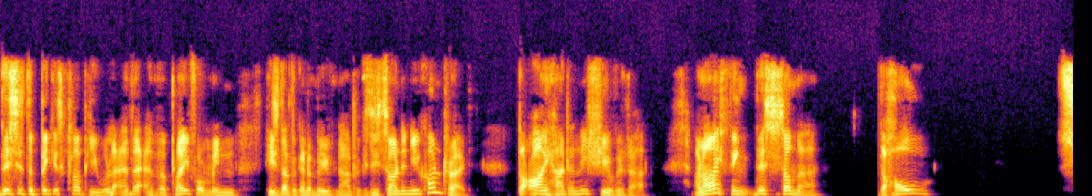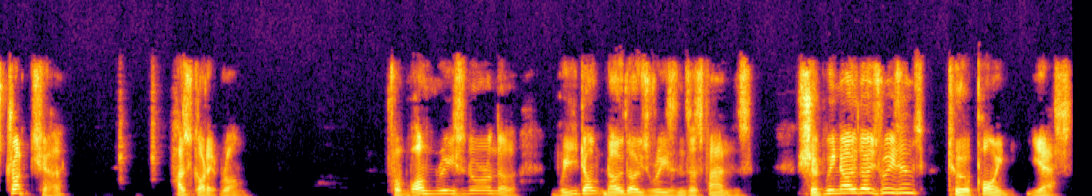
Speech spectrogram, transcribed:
This is the biggest club he will ever, ever play for. I mean, he's never going to move now because he signed a new contract. But I had an issue with that. And I think this summer, the whole structure has got it wrong. For one reason or another. We don't know those reasons as fans. Should we know those reasons? To a point, yes,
